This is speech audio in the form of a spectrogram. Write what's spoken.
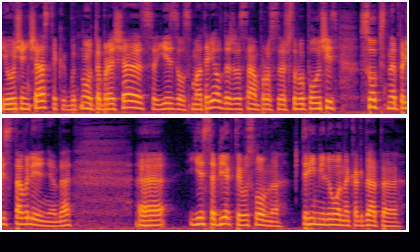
И очень часто как бы, ну, вот обращаются, ездил, смотрел даже сам, просто чтобы получить собственное представление, да. Э, есть объекты, условно, 3 миллиона когда-то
